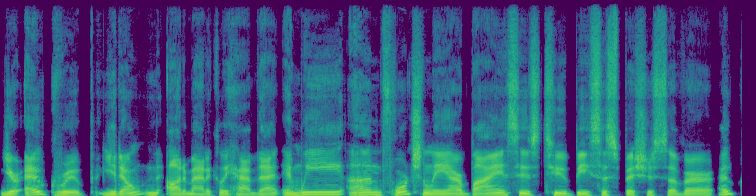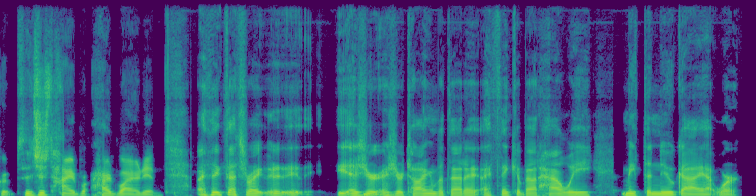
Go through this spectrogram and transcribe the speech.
your out group, you don't automatically have that. And we, unfortunately, our bias is to be suspicious of our out groups. It's just hard, hardwired in. I think that's right. As you're as you're talking about that, I, I, think about how we meet the new guy at work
